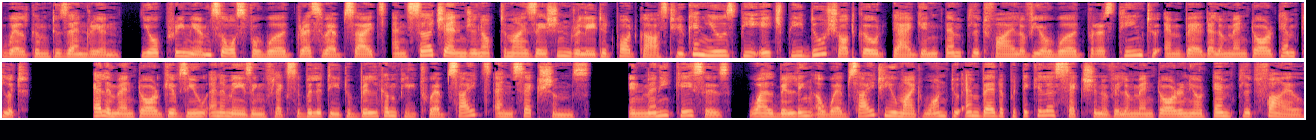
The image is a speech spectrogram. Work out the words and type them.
Welcome to Xenrion, your premium source for WordPress websites and search engine optimization related podcast. You can use PHP do shortcode tag in template file of your WordPress theme to embed Elementor template. Elementor gives you an amazing flexibility to build complete websites and sections. In many cases, while building a website, you might want to embed a particular section of Elementor in your template file.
